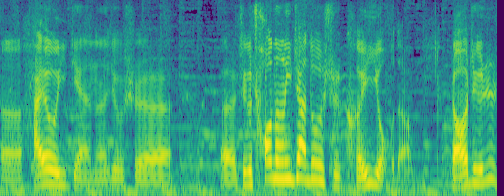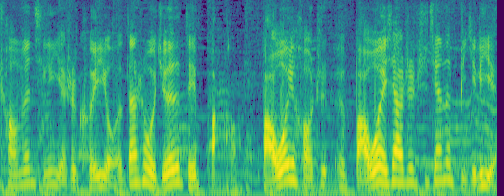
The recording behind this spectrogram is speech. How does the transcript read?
呃，还有一点呢，就是，呃，这个超能力战斗是可以有的，然后这个日常温情也是可以有的，但是我觉得得把把握一好这、把握一下这之间的比例。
